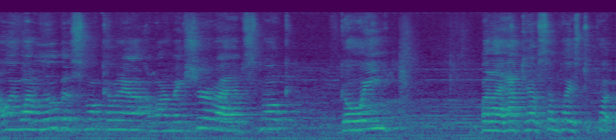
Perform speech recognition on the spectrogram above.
I only want a little bit of smoke coming out. I want to make sure I have smoke going, but I have to have some place to put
